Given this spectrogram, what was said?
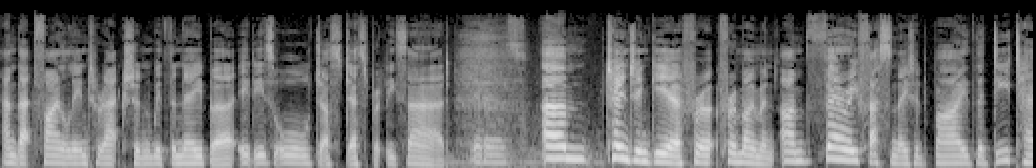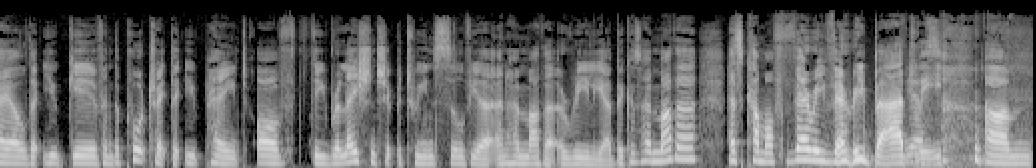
and that final interaction with the neighbour. It is all just desperately sad. It is. Um, changing gear for for a moment, I'm very fascinated by the detail that you give and the portrait that you paint of the relationship between Sylvia and her mother Aurelia, because her mother has come off very, very badly yes. Um,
